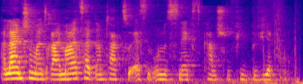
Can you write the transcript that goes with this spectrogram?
Allein schon mal drei Mahlzeiten am Tag zu essen ohne Snacks kann schon viel bewirken.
